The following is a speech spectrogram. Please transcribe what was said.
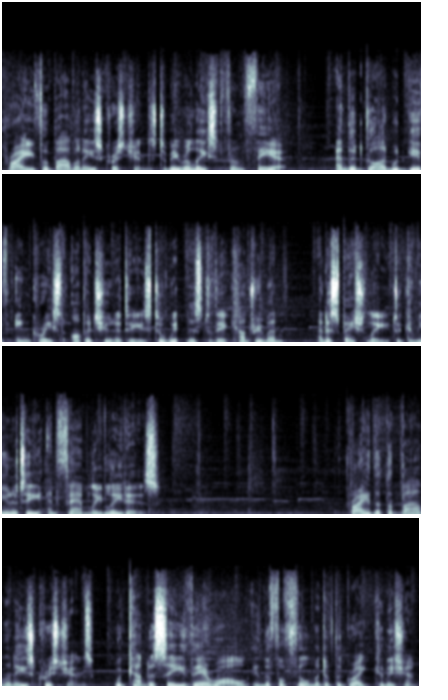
Pray for Balinese Christians to be released from fear and that God would give increased opportunities to witness to their countrymen and especially to community and family leaders. Pray that the Balinese Christians would come to see their role in the fulfillment of the Great Commission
